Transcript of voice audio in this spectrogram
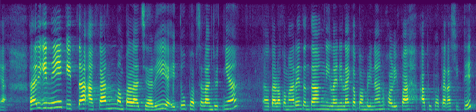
Ya. Hari ini kita akan mempelajari yaitu bab selanjutnya. E, kalau kemarin tentang nilai-nilai kepemimpinan Khalifah Abu Bakar As-Siddiq,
